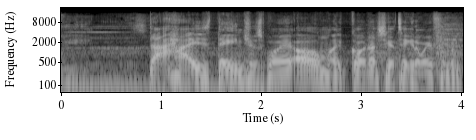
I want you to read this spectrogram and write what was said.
wins. That hat is dangerous, boy. Oh my god, that should get taken away from him.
